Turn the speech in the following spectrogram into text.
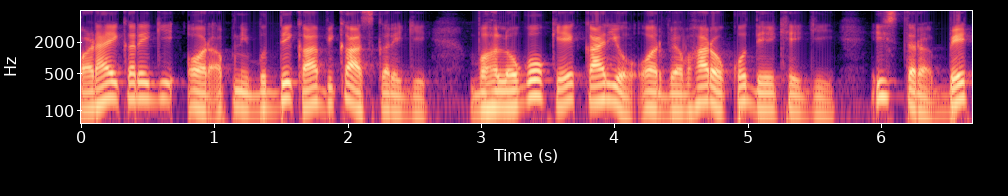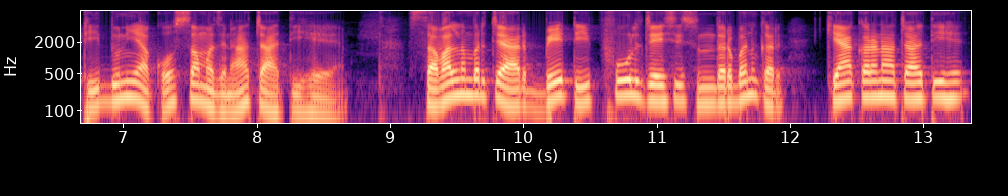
पढ़ाई करेगी और अपनी बुद्धि का विकास करेगी। वह लोगों के कार्यों और व्यवहारों को देखेगी। इस तरह बेटी दुनिया को समझना चाहती है। सवाल नंबर चार, बेटी फूल जैसी सुंदर बनकर क्या करना चाहती है?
